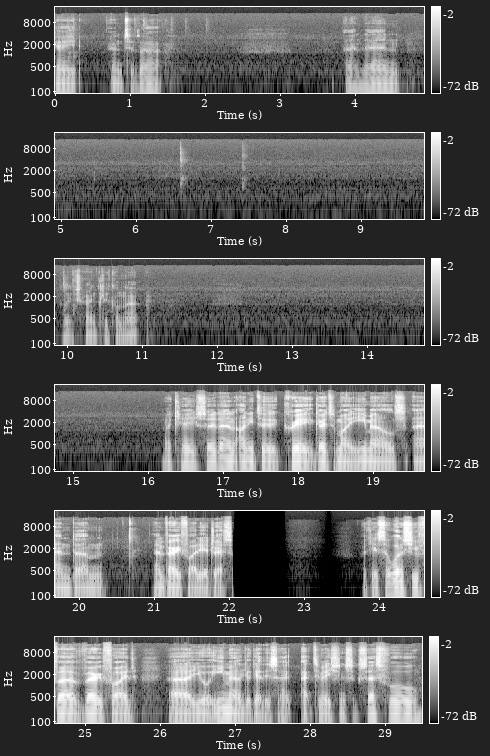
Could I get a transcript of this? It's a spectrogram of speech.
Okay, enter that. And then I'm going to try and click on that. Okay, so then I need to create, go to my emails and um, and verify the address. Okay, so once you've uh, verified uh, your email, you'll get this activation successful.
